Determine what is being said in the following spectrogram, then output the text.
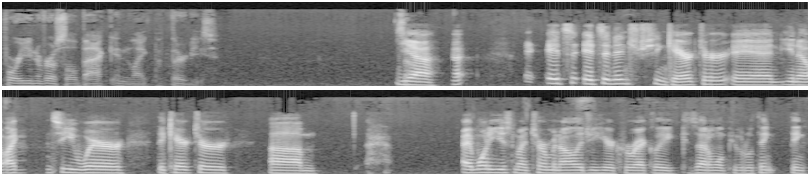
for Universal back in like the 30s. So- Yeah, it's it's an interesting character, and you know I can see where the character. Um, I want to use my terminology here correctly because I don't want people to think think.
